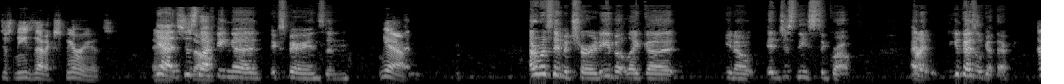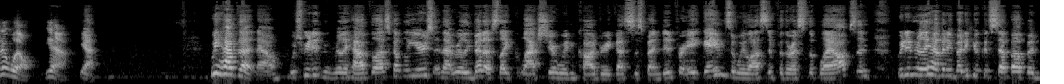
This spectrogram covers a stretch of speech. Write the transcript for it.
just needs that experience. And yeah, it's just so, lacking uh, experience and yeah. And, I don't want to say maturity, but like uh, you know, it just needs to grow, and right. it, you guys will get there. And it will, yeah, yeah we have that now, which we didn't really have the last couple of years, and that really bit us. Like last year when Kadri got suspended for eight games and we lost him for the rest of the playoffs, and we didn't really have anybody who could step up and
